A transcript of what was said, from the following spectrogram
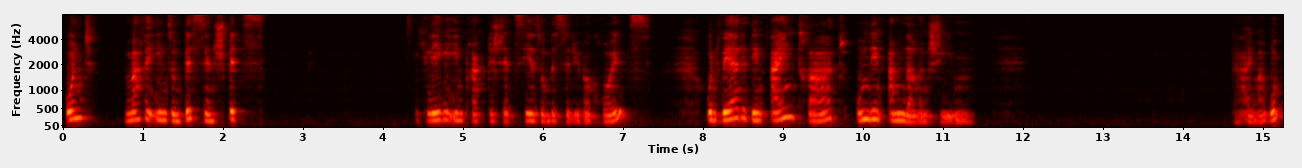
und mache ihn so ein bisschen spitz. Ich lege ihn praktisch jetzt hier so ein bisschen über Kreuz und werde den Eindraht um den anderen schieben. Da einmal rum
